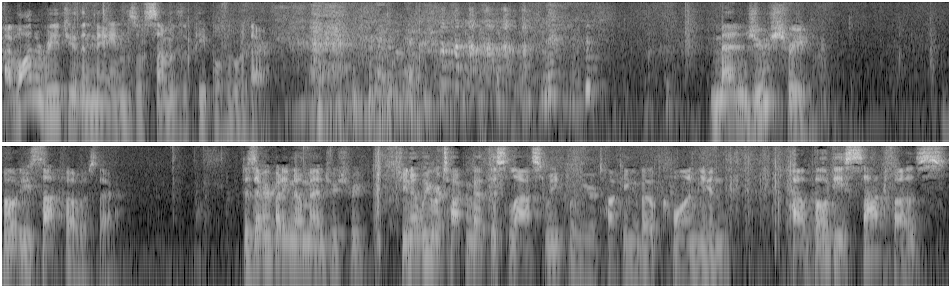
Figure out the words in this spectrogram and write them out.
I want to read you the names of some of the people who were there. Manjushri, Bodhisattva was there. Does everybody know Manjushri? Do you know we were talking about this last week when we were talking about Kuan Yin? How bodhisattvas,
